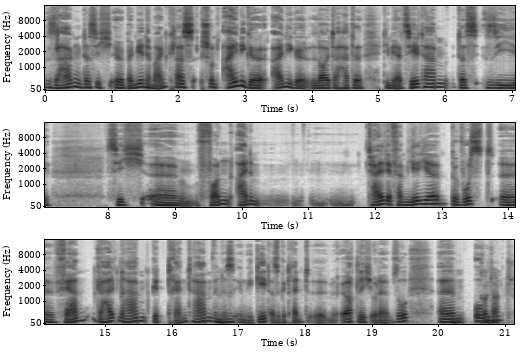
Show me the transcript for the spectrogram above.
sagen, dass ich äh, bei mir in der Mindclass schon einige, einige Leute hatte, die mir erzählt haben, dass sie sich äh, von einem Teil der Familie bewusst äh, ferngehalten haben, getrennt haben, wenn mhm. das irgendwie geht, also getrennt äh, örtlich oder so, ähm, mhm. um Kontakt.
